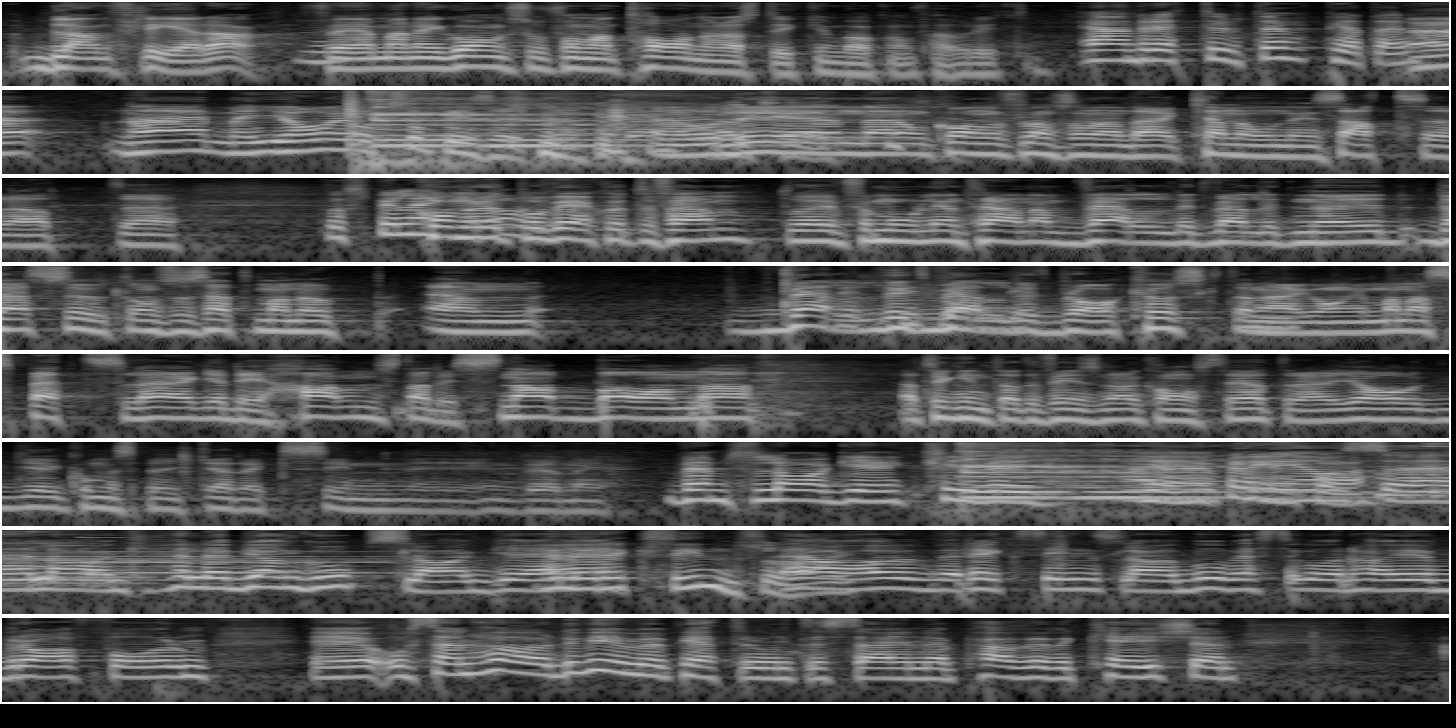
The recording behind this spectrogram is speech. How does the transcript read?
bland flera. För är man igång så får man ta några stycken bakom favoriten. Är han rätt ute, Peter? Eh, nej, men jag har också principer. och det är när de kommer från sådana där kanoninsatser. Att, eh, kommer ut på V75, då är förmodligen tränaren väldigt, väldigt nöjd. Dessutom så sätter man upp en väldigt, väldigt bra kusk den här gången. Man har spetsläge, det är Halmstad, det är snabb bana. Jag tycker inte att det finns några konstigheter där. Jag kommer spika Rex in i inledningen. Vems lag kliver Jennifer in på? Eh, lag, eller Björn Goops lag. Eller Rexins lag? Ja, Rexins lag. Bo Westergård har ju bra form. Eh, och sen hörde vi med Peter Untersteiner, Power Vacation.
